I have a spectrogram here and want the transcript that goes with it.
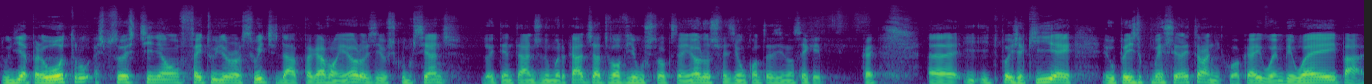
De um dia para o outro, as pessoas tinham feito o Euroswitch, da, pagavam em euros e os comerciantes, de 80 anos no mercado, já devolviam os trocos em euros, faziam contas e não sei o quê. Okay? E, e, depois aqui é, é, o país do comércio eletrónico, ok? O MBWay, pá,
